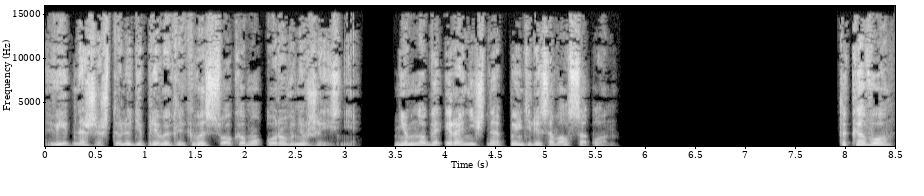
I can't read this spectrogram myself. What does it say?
Видно же, что люди привыкли к высокому уровню жизни. Немного иронично поинтересовался он. — Таково.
